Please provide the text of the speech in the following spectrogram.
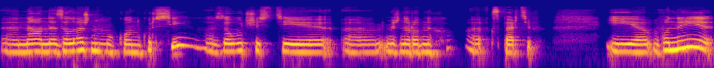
е, на незалежному конкурсі за участі е, міжнародних експертів. І вони,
